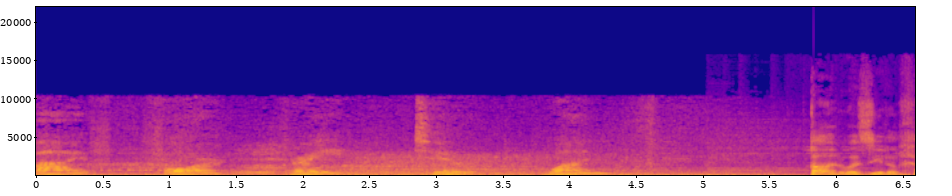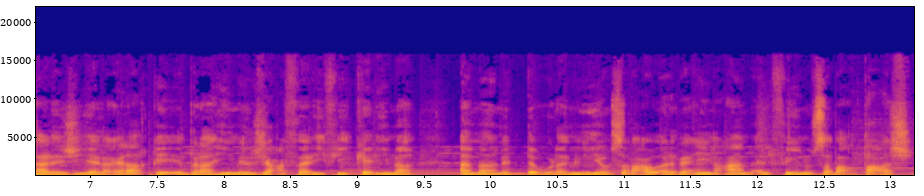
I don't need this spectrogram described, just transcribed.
5 4 3 2 1 قال وزير الخارجية العراقي إبراهيم الجعفري في كلمة أمام الدورة 147 عام 2017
